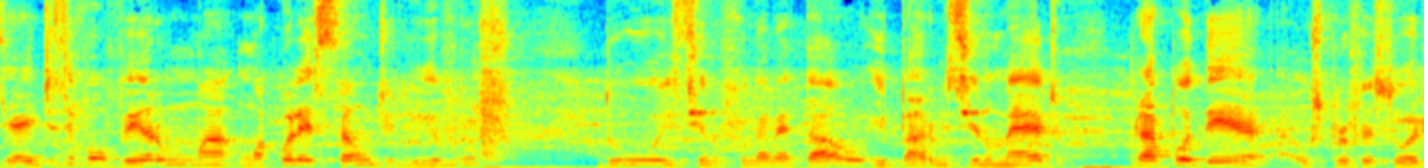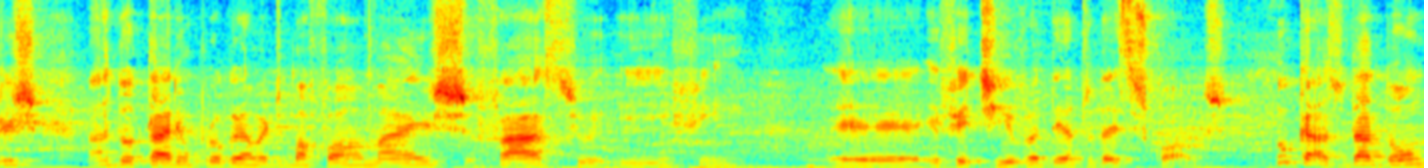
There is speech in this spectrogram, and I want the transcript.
E aí desenvolveram uma, uma coleção de livros do ensino fundamental e para o ensino médio para poder os professores adotarem um programa de uma forma mais fácil e, enfim, é, efetiva dentro das escolas. No caso da DOM,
